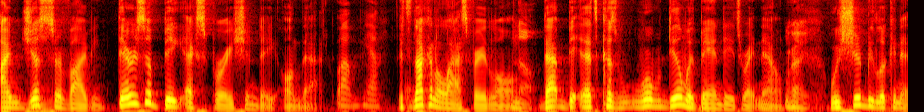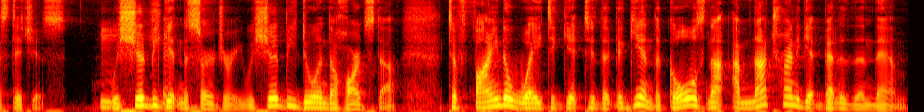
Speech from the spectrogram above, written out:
I'm just surviving. There's a big expiration date on that. Wow. Yeah. It's not going to last very long. No. That that's because we're dealing with band aids right now. Right. We should be looking at stitches. Hmm. we should be getting the surgery. We should be doing the hard stuff to find a way to get to the again, the goal is not I'm not trying to get better than them.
